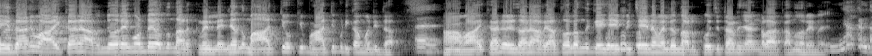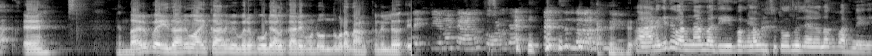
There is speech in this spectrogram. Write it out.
എഴുതാനും വായിക്കാനും അറിഞ്ഞോരെയും കൊണ്ടേ ഒന്നും നടക്കണില്ല. ഇനി ഒന്ന് മാറ്റി നോക്കി മാറ്റി പിടിക്കാൻ വേണ്ടിട്ടാ. ആ വായിക്കാനും എഴുതാനും അറിയാത്തോലൊന്ന് ജയിപ്പിച്ച് കഴിഞ്ഞാൽ വല്ലതും നടക്കു വെച്ചിട്ടാണ് ഞങ്ങളാക്കാന്ന് പറയുന്നത്. ഏഹ് എന്തായാലും ഇപ്പൊ എഴുതാനും വായിക്കാനും വിവരം കൂടിയ ആൾക്കാരെ കൊണ്ട് ഒന്നും ഇവിടെ നടക്കണില്ല ആണെങ്കിൽ വന്നാ മതി. ഇപ്പൊ നിങ്ങളെ വിളിച്ചിട്ടൊന്നുമില്ലല്ലോ എന്നൊക്കെ പറഞ്ഞേര്.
